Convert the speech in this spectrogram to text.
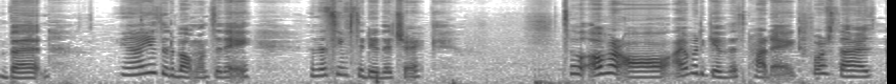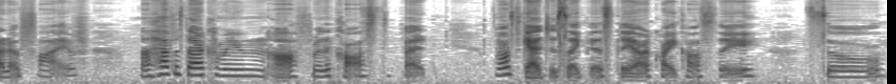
But yeah, I use it about once a day, and that seems to do the trick. So overall, I would give this product 4 stars out of 5. Uh, half a star coming off for the cost, but most gadgets like this, they are quite costly. So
